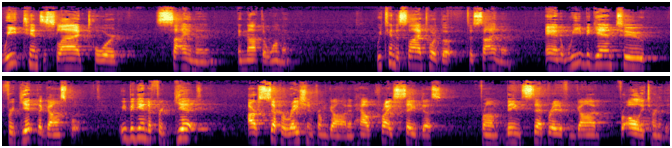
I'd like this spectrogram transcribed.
We tend to slide toward Simon and not the woman. We tend to slide toward the, to Simon, and we begin to forget the gospel. We begin to forget our separation from God and how Christ saved us from being separated from God for all eternity.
